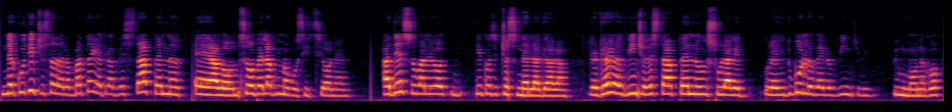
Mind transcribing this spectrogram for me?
Nel Q3 c'è stata la battaglia tra Verstappen e Alonso per la prima posizione. Adesso parlerò di cosa è successo nella gara. La gara vince Verstappen sulla Red, Red Bull per vincere il Monaco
